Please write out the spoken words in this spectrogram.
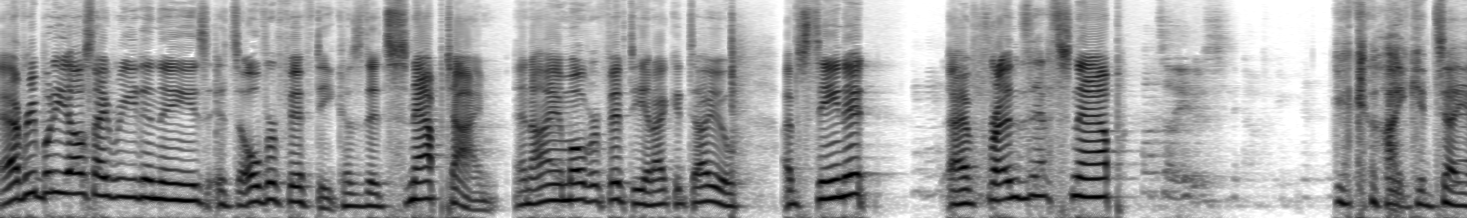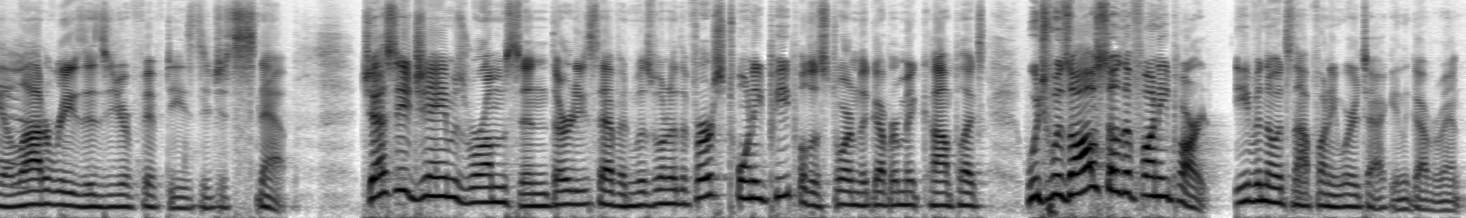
Everybody else I read in these, it's over 50 because it's snap time. And I am over 50. And I can tell you, I've seen it. I have friends that snap. I'll tell you. I can tell you a lot of reasons in your 50s to just snap. Jesse James Rumson, 37, was one of the first 20 people to storm the government complex, which was also the funny part, even though it's not funny, we're attacking the government.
